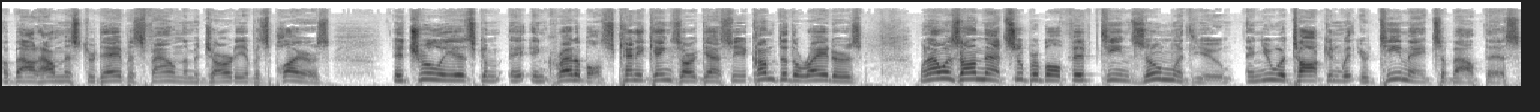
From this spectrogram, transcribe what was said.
about how Mr. Davis found the majority of his players. It truly is com- incredible. Kenny King's our guest. So you come to the Raiders. When I was on that Super Bowl 15 Zoom with you and you were talking with your teammates about this,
